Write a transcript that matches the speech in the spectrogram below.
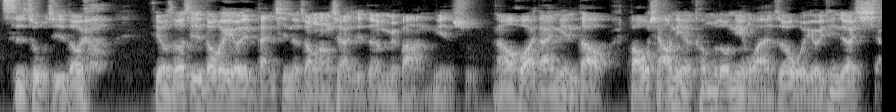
吃住其实都有，有时候其实都会有点担心的状况下，其实真的没办法念书。然后后来大概念到把我想要念的科目都念完了之后，我有一天就在想，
